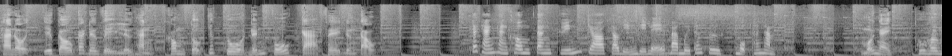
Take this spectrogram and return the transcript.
Hà Nội yêu cầu các đơn vị lữ hành không tổ chức tour đến phố cà phê đường tàu. Các hãng hàng không tăng chuyến cho cao điểm nghỉ lễ 30 tháng 4, 1 tháng 5. Mỗi ngày thu hơn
